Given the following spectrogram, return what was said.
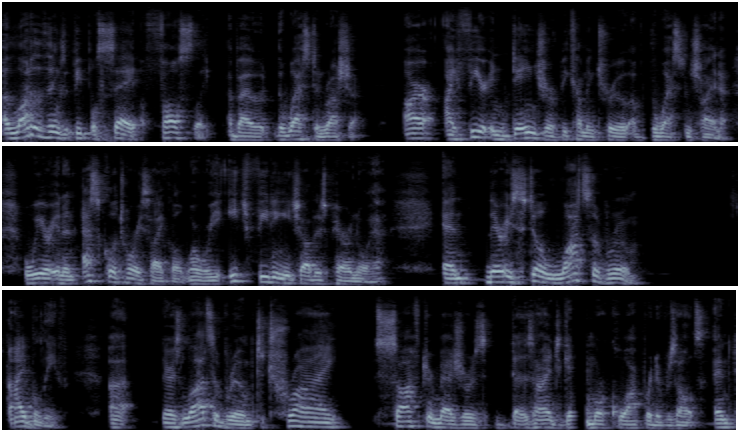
A lot of the things that people say falsely about the West and Russia are, I fear, in danger of becoming true of the West and China. We are in an escalatory cycle where we're each feeding each other's paranoia. And there is still lots of room, I believe, uh, there's lots of room to try softer measures designed to get more cooperative results and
